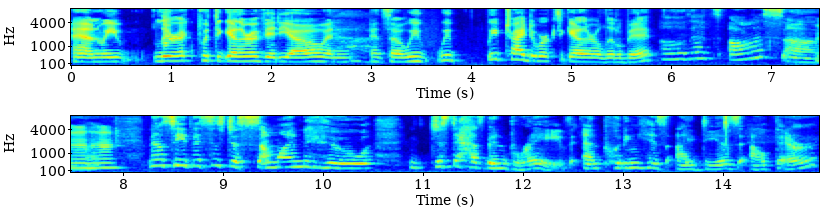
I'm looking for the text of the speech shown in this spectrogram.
and we lyric put together a video, and and so we we we've tried to work together a little bit. Oh, that's awesome. Mm-hmm. Now, see, this is just someone who just has been brave and putting his ideas out there.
